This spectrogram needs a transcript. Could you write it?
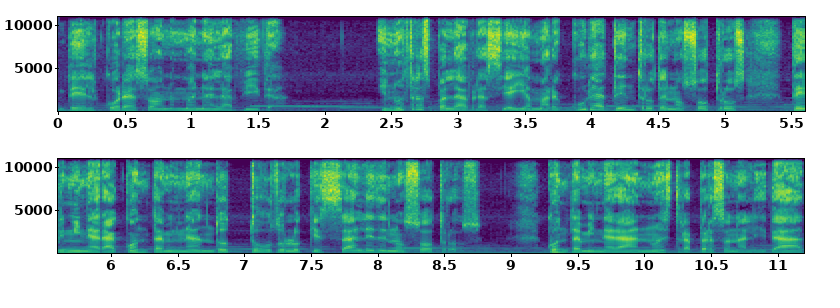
del corazón mana la vida. En otras palabras, si hay amargura dentro de nosotros, terminará contaminando todo lo que sale de nosotros. Contaminará nuestra personalidad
